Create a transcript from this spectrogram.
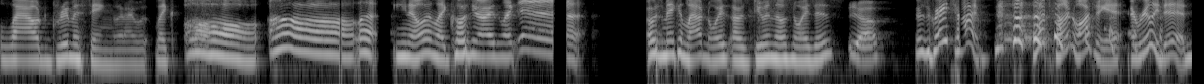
loud grimacing that I was like, oh, oh, uh," you know, and like closing your eyes and like, "Ugh." I was making loud noise. I was doing those noises. yeah. It was a great time. I had fun watching it. I really did.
